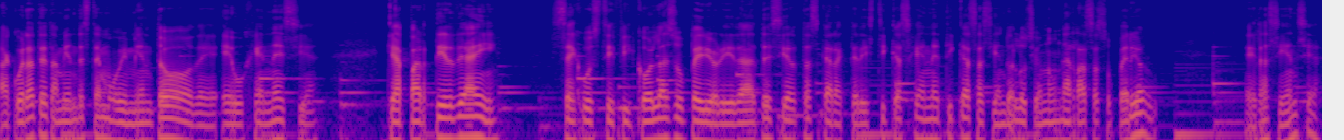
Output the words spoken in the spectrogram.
acuérdate también de este movimiento de eugenesia, que a partir de ahí se justificó la superioridad de ciertas características genéticas haciendo alusión a una raza superior. Era ciencia.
